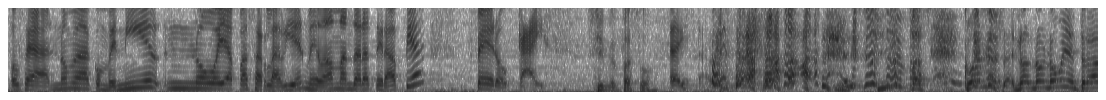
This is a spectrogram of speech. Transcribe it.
o sea, no me va a convenir, no voy a pasarla bien, me va a mandar a terapia, pero caes. Sí me pasó. Ahí está. Sí me pasó. ¿Cuáles? No, no, no voy a entrar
